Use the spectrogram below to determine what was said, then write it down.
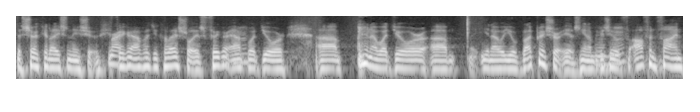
a circulation issue? Right. Mm-hmm. Figure out what your cholesterol is. Figure out what your, um, you know, what your, um, you know, your blood pressure is. You know, because you often find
